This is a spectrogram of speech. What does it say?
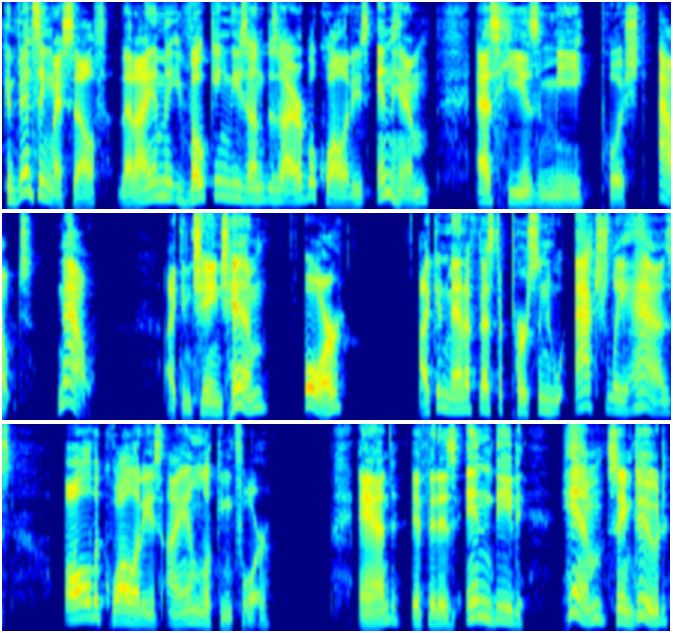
convincing myself that I am evoking these undesirable qualities in him as he is me pushed out. Now, I can change him, or I can manifest a person who actually has all the qualities I am looking for. And if it is indeed him, same dude,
